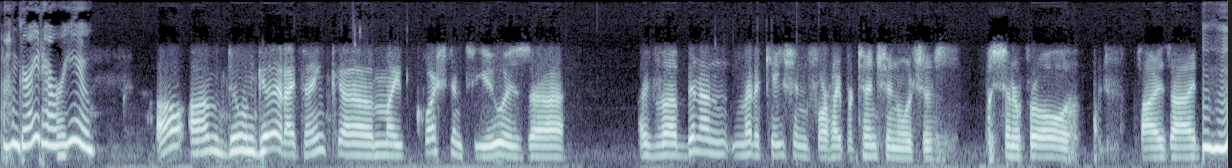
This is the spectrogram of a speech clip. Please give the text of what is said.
I'm great. How are you? Oh, I'm doing good, I think. Uh, my question to you is uh, I've uh, been on medication for hypertension, which is lisinopril, thiazide. Mm-hmm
